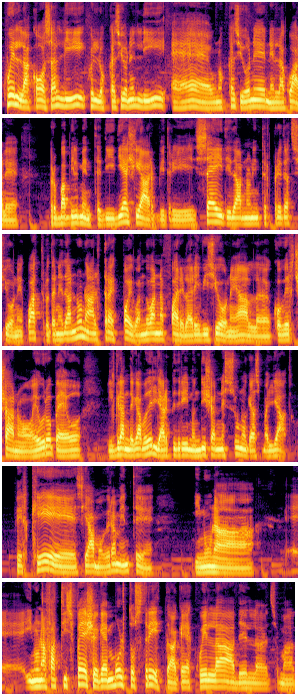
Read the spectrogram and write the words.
Quella cosa lì, quell'occasione lì è un'occasione nella quale probabilmente di 10 arbitri 6 ti danno un'interpretazione, 4 te ne danno un'altra e poi quando vanno a fare la revisione al Coverciano europeo il grande capo degli arbitri non dice a nessuno che ha sbagliato perché siamo veramente in una in una fattispecie che è molto stretta, che è quella del, insomma,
